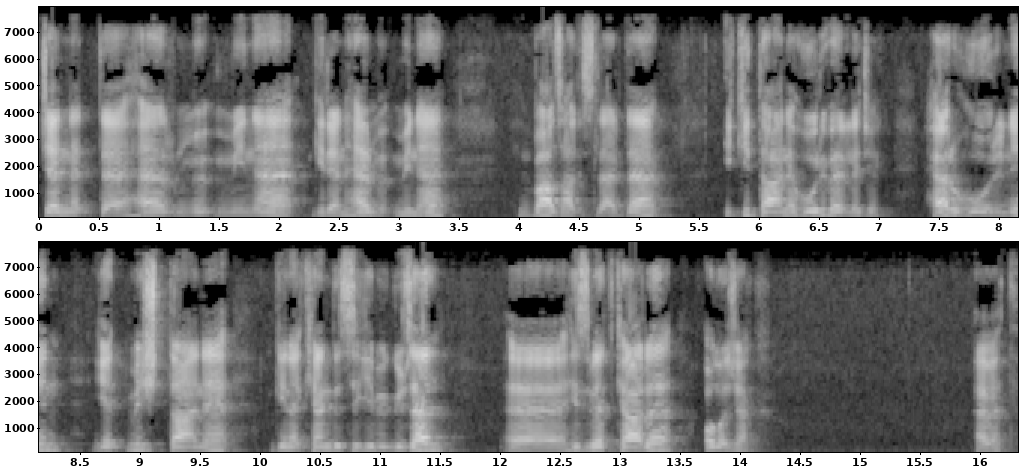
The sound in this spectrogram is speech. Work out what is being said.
Cennette her mümine, giren her mümine bazı hadislerde iki tane huri verilecek. Her hurinin 70 tane yine kendisi gibi güzel e, hizmetkarı olacak. Evet.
